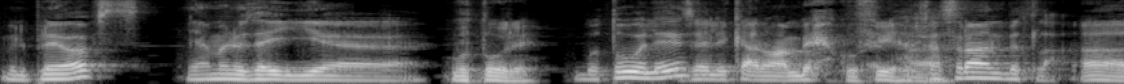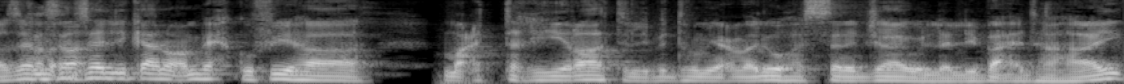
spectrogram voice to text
بال playoffs يعملوا زي آه، بطولة. بطولة زي اللي كانوا عم بيحكوا فيها. الخسران بيطلع. آه زي خسران. زي اللي كانوا عم بيحكوا فيها مع التغييرات اللي بدهم يعملوها السنة الجاي ولا اللي بعدها هاي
